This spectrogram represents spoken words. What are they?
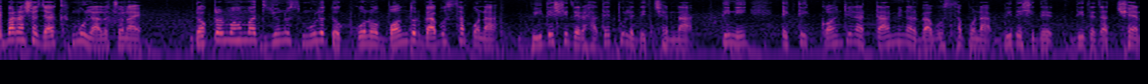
এবার আসা যাক মূল আলোচনায়। ডক্টর মোহাম্মদ ইউনুস মূলত কোনো বন্দর ব্যবস্থাপনা বিদেশিদের হাতে তুলে দিচ্ছেন না। তিনি একটি কন্টেনার টার্মিনাল ব্যবস্থাপনা বিদেশিদের দিতে যাচ্ছেন,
